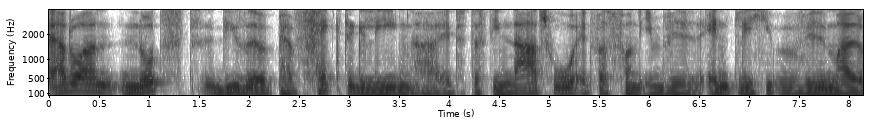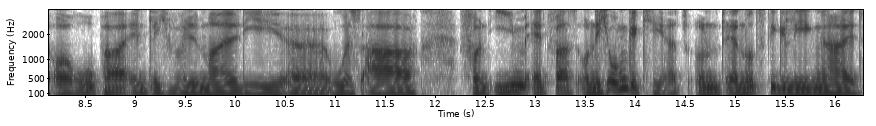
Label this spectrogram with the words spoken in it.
Erdogan nutzt diese perfekte Gelegenheit, dass die NATO etwas von ihm will. Endlich will mal Europa, endlich will mal die äh, USA von ihm etwas und nicht umgekehrt. Und er nutzt die Gelegenheit,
